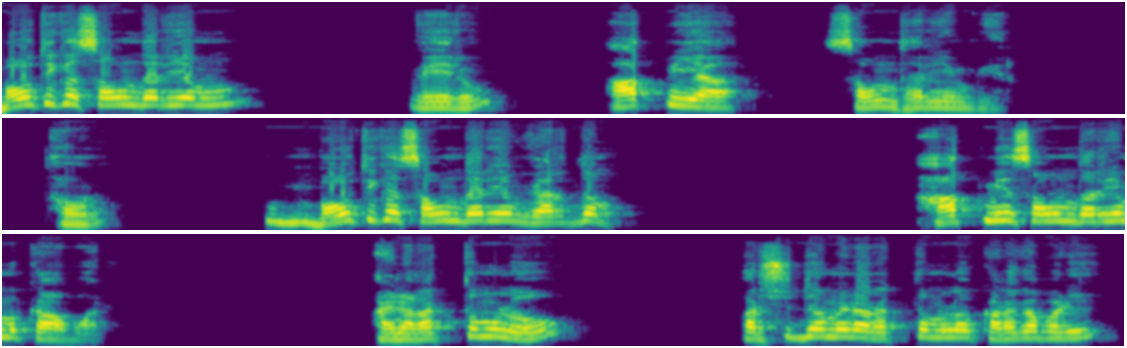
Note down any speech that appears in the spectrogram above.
భౌతిక సౌందర్యం వేరు ఆత్మీయ సౌందర్యం వేరు. అవును. భౌతిక సౌందర్యం వ్యర్థం. ఆత్మీయ సౌందర్యం కావాలి. ఆయన రక్తములో పరిశుద్ధమైన రక్తంలో కడగబడి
